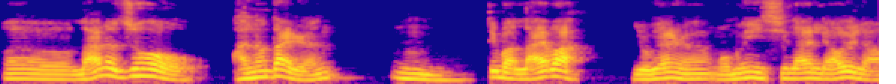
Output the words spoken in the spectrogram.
呃，来了之后还能带人，嗯，对吧？来吧，有缘人，我们一起来聊一聊。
